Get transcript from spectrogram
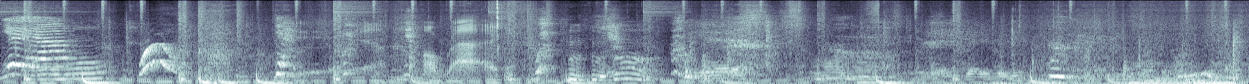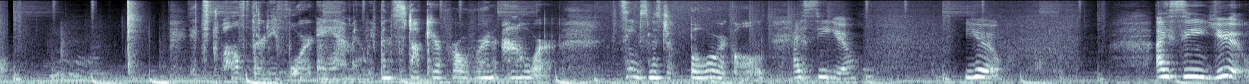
Yeah. Mhm. Woo! Yeah. Yeah. All right. yeah. 12:34 a.m. and we've been stuck here for over an hour. It seems Mr. Beauregard. I see you. You. I see you.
